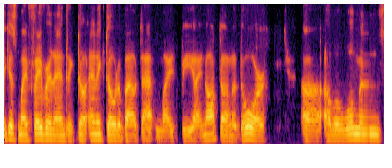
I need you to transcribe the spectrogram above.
I guess my favorite anecdote, anecdote about that might be I knocked on a door uh, of a woman's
